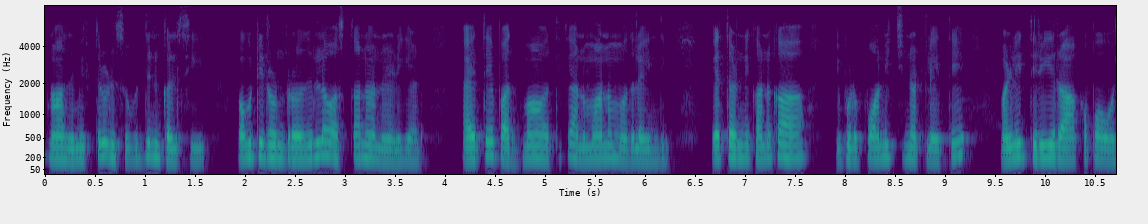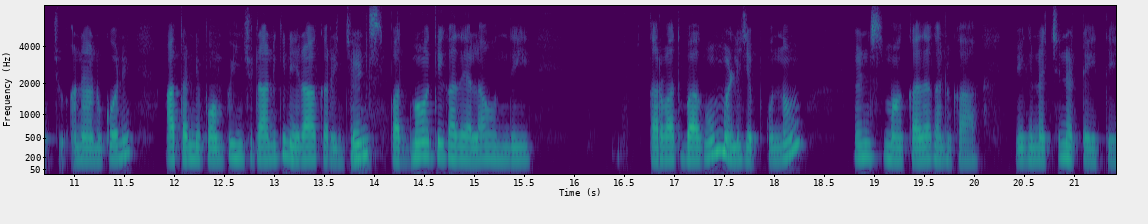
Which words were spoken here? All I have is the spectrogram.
నా మిత్రుడు సుబుద్ధిని కలిసి ఒకటి రెండు రోజుల్లో వస్తానని అడిగాడు. అయితే పద్మావతికి అనుమానం మొదలైంది. ఇతడిని కనుక ఇప్పుడు పోనిచ్చినట్లయితే మళ్ళీ తిరిగి రాకపోవచ్చు అని అనుకొని అతన్ని పంపించడానికి నిరాకరించి ఫ్రెండ్స్ పద్మావతి కథ ఎలా ఉంది? తర్వాత భాగం మళ్ళీ చెప్పుకుందాం. ఫ్రెండ్స్ మా కథ కనుక మీకు నచ్చినట్టయితే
